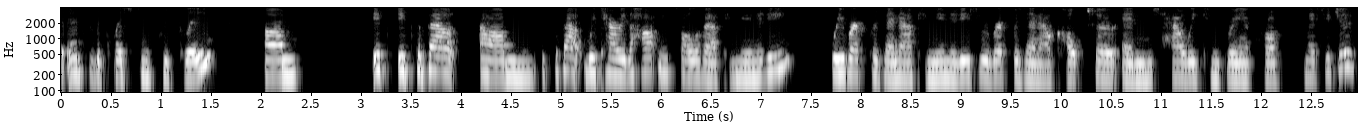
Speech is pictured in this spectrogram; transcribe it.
to answer the question quickly, um, it, it's about um, it's about we carry the heart and soul of our community. We represent our communities, we represent our culture and how we can bring across messages.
